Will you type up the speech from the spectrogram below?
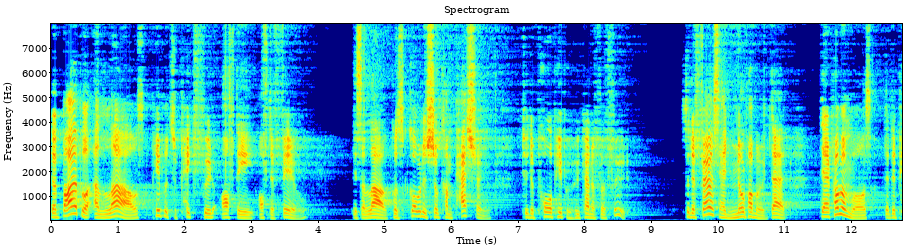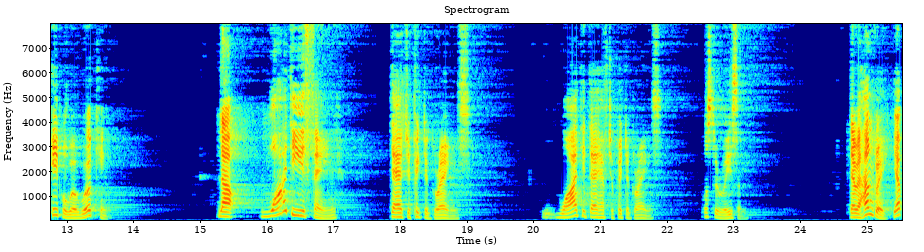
The Bible allows people to pick food off the, off the field. It's allowed because God wants to show compassion to the poor people who can't afford food. So the Pharisees had no problem with that. Their problem was that the people were working. Now, why do you think they had to pick the grains? Why did they have to pick the grains? What's the reason? They were hungry, yep.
